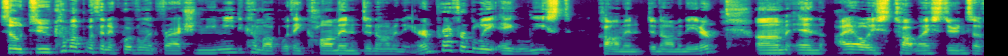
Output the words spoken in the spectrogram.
So to come up with an equivalent fraction, you need to come up with a common denominator, and preferably a least common denominator. Um, and I always taught my students a,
